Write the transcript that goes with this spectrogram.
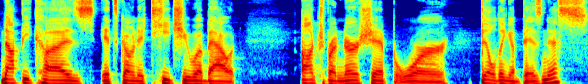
not because it's going to teach you about entrepreneurship or building a business,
